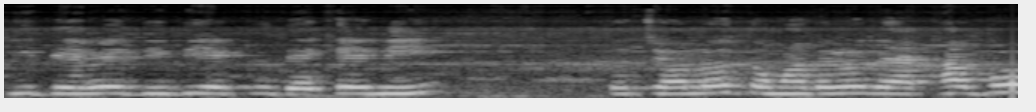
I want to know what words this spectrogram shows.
কি দেবে দিদি একটু দেখে নিই। তো চলো তোমাদেরও দেখাবো।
